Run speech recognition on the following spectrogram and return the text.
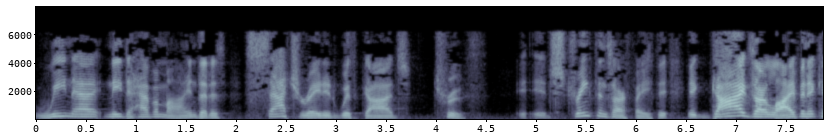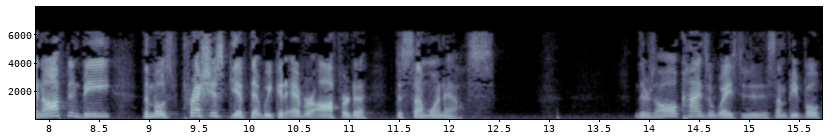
We need to have a mind that is saturated with God's truth. It strengthens our faith. It, it guides our life, and it can often be the most precious gift that we could ever offer to, to someone else. There's all kinds of ways to do this. Some people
